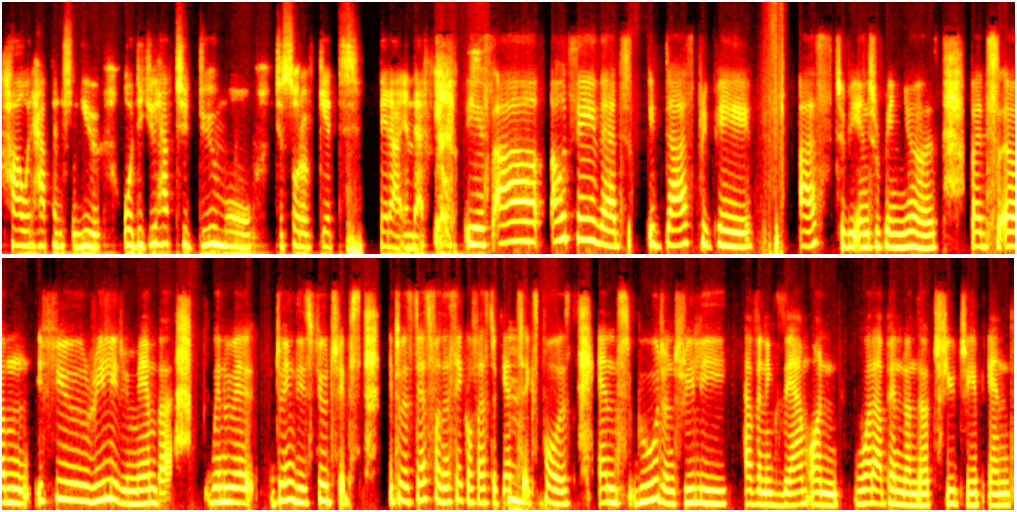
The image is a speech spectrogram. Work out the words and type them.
how it happened for you? Or did you have to do more to sort of get better in that field? Yes, uh, I would say that it does prepare us to be entrepreneurs. But um, if you really remember, when we were doing these field trips, it was just for the sake of us to get mm. exposed, and we wouldn't really have an exam on what happened on the field trip and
